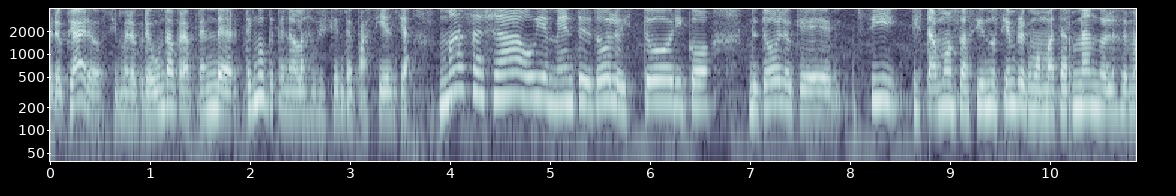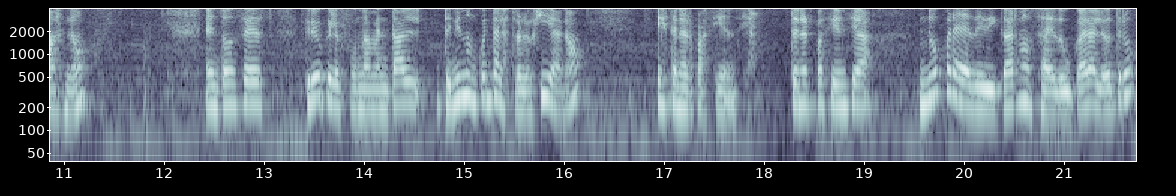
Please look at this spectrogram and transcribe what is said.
pero claro, si me lo pregunta para aprender, tengo que tener la suficiente paciencia. Más allá, obviamente, de todo lo histórico, de todo lo que sí estamos haciendo siempre como maternando a los demás, ¿no? Entonces, creo que lo fundamental, teniendo en cuenta la astrología, ¿no? Es tener paciencia. Tener paciencia no para dedicarnos a educar al otro,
